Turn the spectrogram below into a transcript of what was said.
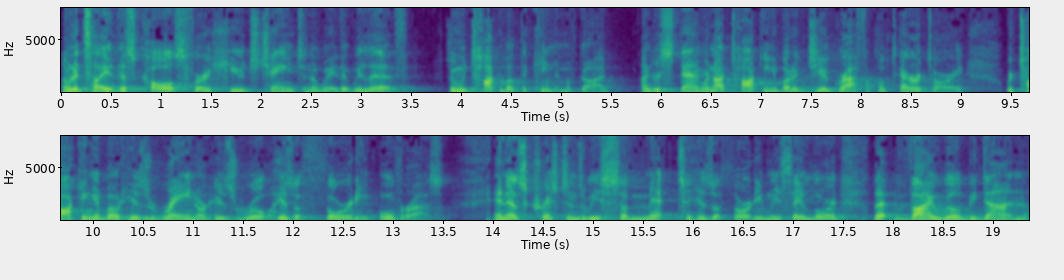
I'm going to tell you, this calls for a huge change in the way that we live. So when we talk about the kingdom of God, understand we're not talking about a geographical territory. We're talking about his reign or his rule, his authority over us. And as Christians, we submit to his authority and we say, Lord, let thy will be done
